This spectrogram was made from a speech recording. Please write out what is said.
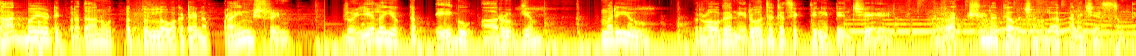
డాగ్ బయోటిక్ ప్రధాన ఉత్పత్తుల్లో ఒకటైన ప్రైమ్ ష్రింప్ రొయ్యల యొక్క పేగు ఆరోగ్యం మరియు రోగ నిరోధక శక్తిని పెంచే రక్షణ కవచంలా పనిచేస్తుంది.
